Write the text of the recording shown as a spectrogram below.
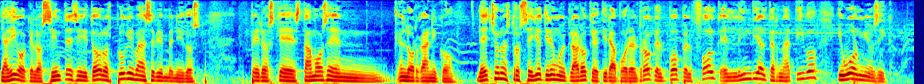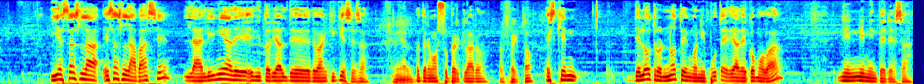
Ya digo que los sintes y todos los plugins van a ser bienvenidos, pero es que estamos en, en lo orgánico. De hecho, nuestro sello tiene muy claro que tira por el rock, el pop, el folk, el indie alternativo y world music. Y esa es la, esa es la base, la línea de editorial de, de Bankiki es esa. Genial. Lo tenemos súper claro. Perfecto. Es que del otro no tengo ni puta idea de cómo va, ni, ni me interesa.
